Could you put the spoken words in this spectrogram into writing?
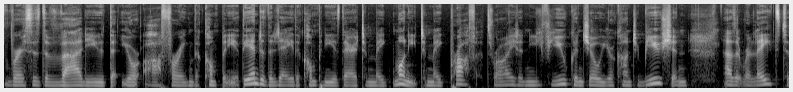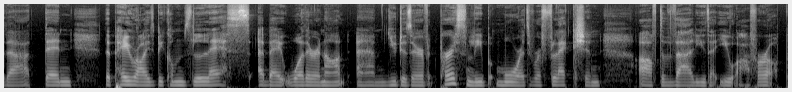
versus the value that you're offering the company. At the end of the day, the company is there to make money, to make profits, right? And if you can show your contribution as it relates to that, then the pay rise becomes less about whether or not um, you deserve it personally, but more as a reflection of the value that you offer up.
